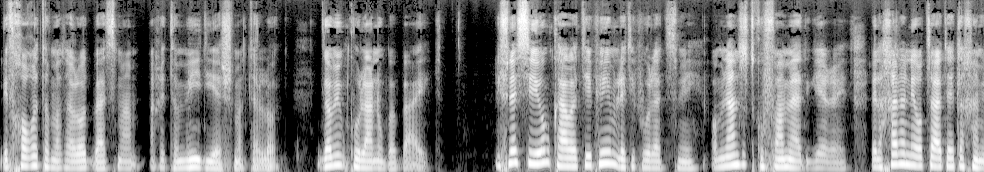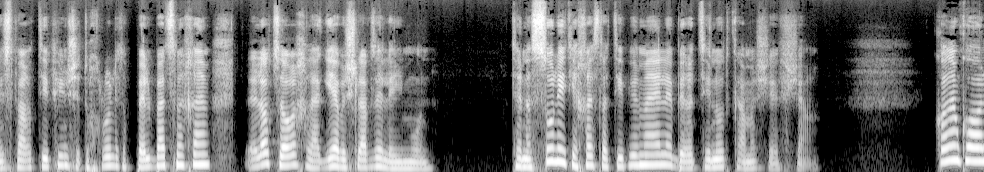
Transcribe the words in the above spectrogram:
לבחור את המטלות בעצמם, הרי תמיד יש מטלות, גם אם כולנו בבית. לפני סיום, כמה טיפים לטיפול עצמי. אמנם זו תקופה מאתגרת, ולכן אני רוצה לתת לכם מספר טיפים שתוכלו לטפל בעצמכם, ללא צורך להגיע בשלב זה לאימון. תנסו להתייחס לטיפים האלה ברצינות כמה שאפשר. קודם כל,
